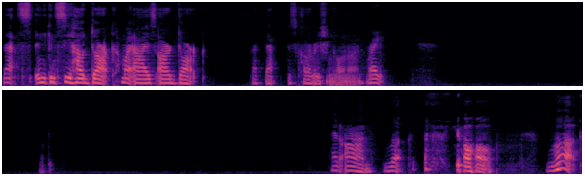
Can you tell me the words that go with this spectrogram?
That's, and you can see how dark my eyes are dark. Got that discoloration going on, right? Head on. Look. Y'all. Look.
